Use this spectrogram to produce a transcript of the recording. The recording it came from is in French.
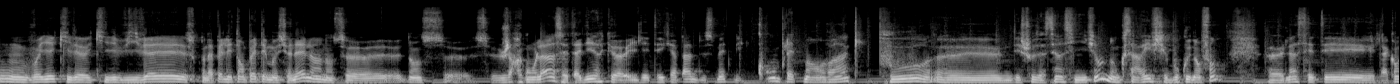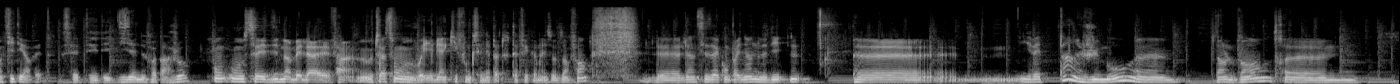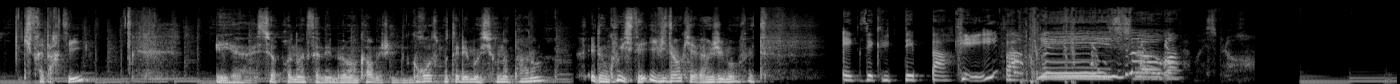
On voyait qu'il qu'il vivait ce qu'on appelle les tempêtes émotionnelles hein, dans ce, jargon-là, c'est-à-dire qu'il était capable de se mettre complètement en vrac pour euh, des choses assez insignifiantes. Donc ça arrive chez beaucoup d'enfants. Euh, là, c'était la quantité en fait. C'était des dizaines de fois par jour. On, s'est dit non mais là, enfin de toute façon, on voyait bien qu'il fonctionnait pas tout à fait comme les autres enfants. L'un de ses accompagnants nous a dit euh, il y avait pas un jumeau euh, dans le ventre euh, qui serait parti. Et euh, surprenant que ça m'émeut encore, mais j'ai une grosse montée d'émotion en en parlant. Et donc oui, c'était évident qu'il y avait un jumeau en fait. Exécuté par qui Fabrice Florent.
